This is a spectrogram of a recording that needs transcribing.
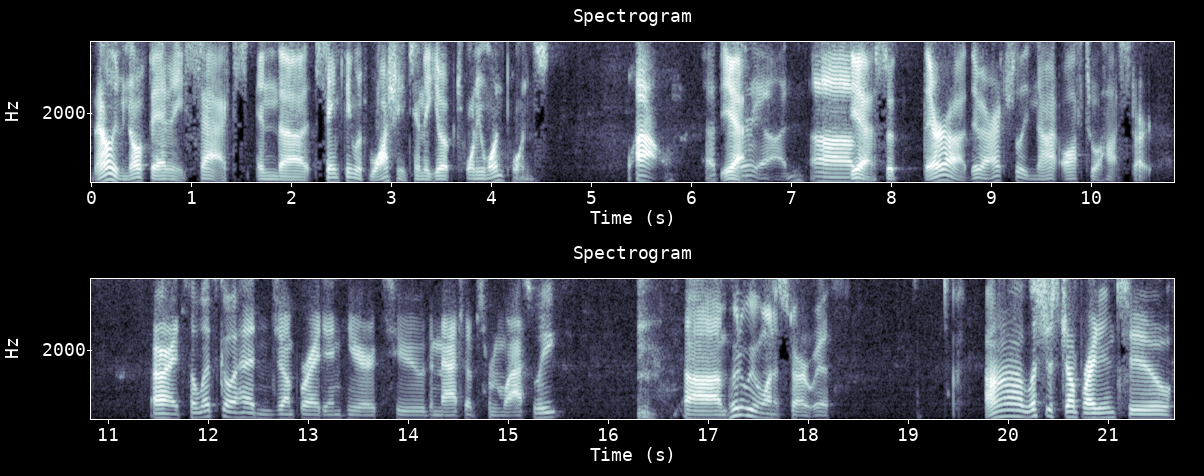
And I don't even know if they had any sacks. And the same thing with Washington. They gave up 21 points. Wow. That's yeah. very odd. Um, yeah, so they're uh, they're actually not off to a hot start. All right, so let's go ahead and jump right in here to the matchups from last week. Um, who do we want to start with? Uh, let's just jump right into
